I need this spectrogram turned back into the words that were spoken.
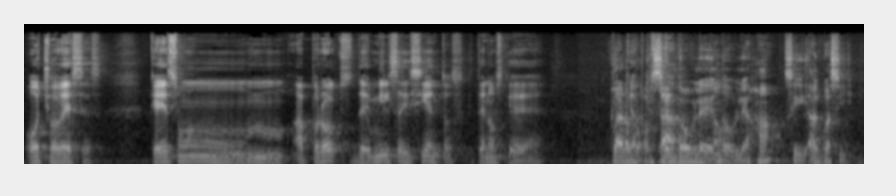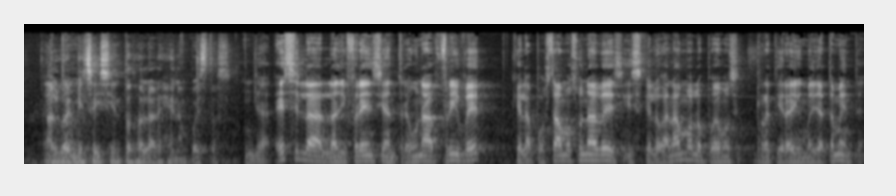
8 veces, que es un aprox de 1600 que tenemos que Claro, porque es el doble, el doble, ajá, sí, algo así. algo de 1600 dólares en apuestas. Ya, esa es la, la, diferencia entre una free bet, que apostamos una vez y si que lo ganamos lo podemos retirar inmediatamente.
